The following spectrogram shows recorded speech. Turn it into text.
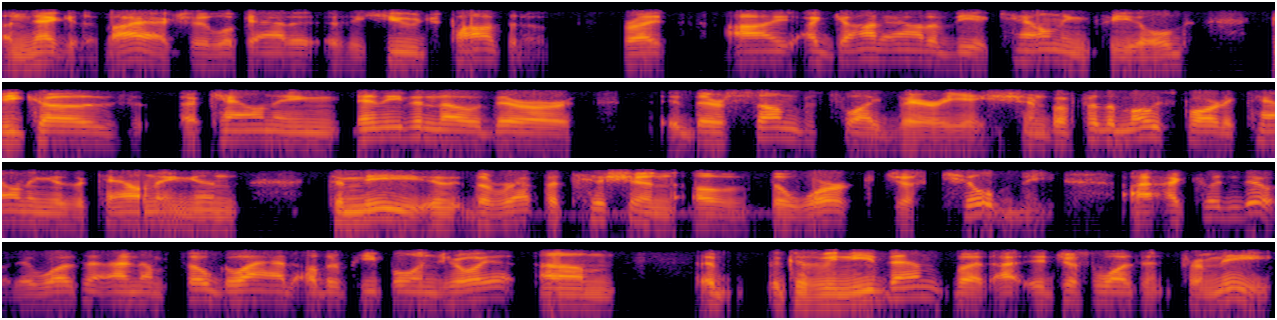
a negative. I actually look at it as a huge positive, right? I, I got out of the accounting field because accounting, and even though there are there's some slight variation, but for the most part, accounting is accounting, and to me, the repetition of the work just killed me. I, I couldn't do it. It wasn't, and I'm so glad other people enjoy it um, because we need them. But I, it just wasn't for me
